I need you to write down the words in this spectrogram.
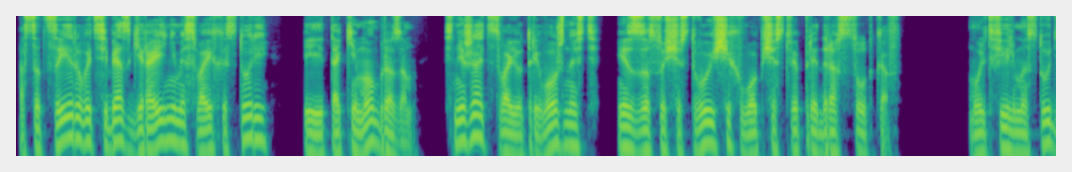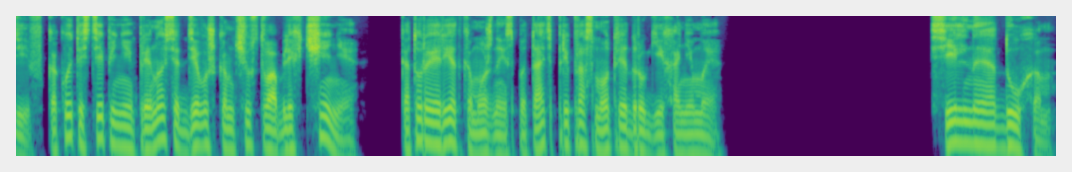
ассоциировать себя с героинями своих историй и, таким образом, снижать свою тревожность из-за существующих в обществе предрассудков. Мультфильмы студий в какой-то степени приносят девушкам чувство облегчения, которое редко можно испытать при просмотре других аниме. Сильная духом.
